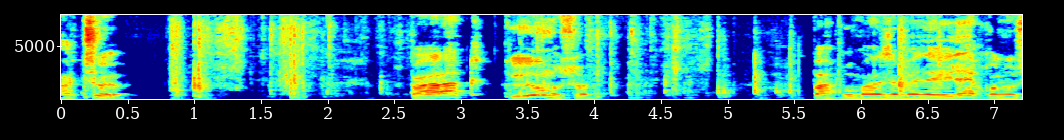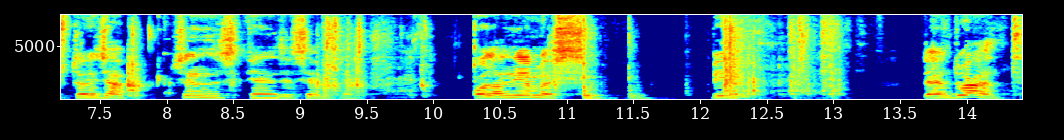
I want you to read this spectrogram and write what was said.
Açıyorum. Bak görüyor musun? Bak bu malzemelerle konuşturacağım. Şimdi kendinizi seveceğim. Kolonyamız. Bir. Dendurant.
